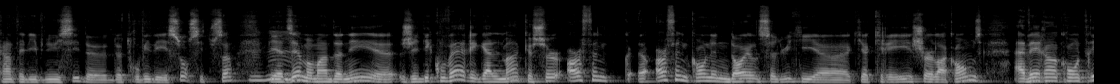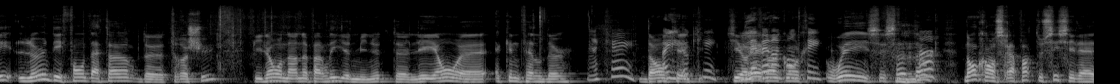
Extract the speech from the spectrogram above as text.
quand elle est venue ici de, de trouver des sources et tout ça. Puis elle dit à un moment donné euh, J'ai découvert également que Sir Arthur, euh, Arthur Conan Doyle, celui qui, euh, qui a créé Sherlock Holmes, avait rencontré l'un des fondateurs de Trochu. Puis là, on en a parlé il y a une minute, Léon Eckenfelder. OK. Donc, Ah, euh, OK. qui, Il aurait l'avait rencontré- rencontré. Oui, c'est ça. Donc, Ah. donc, on se rapporte aussi, c'est la,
